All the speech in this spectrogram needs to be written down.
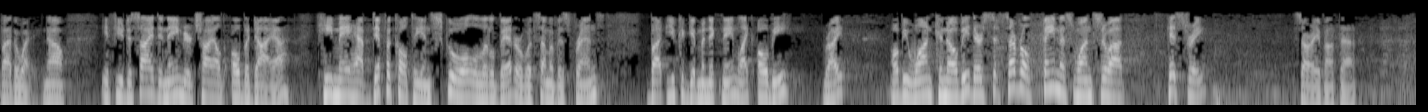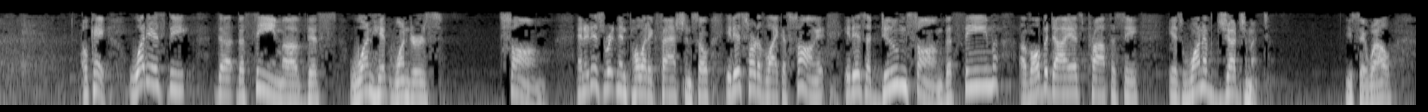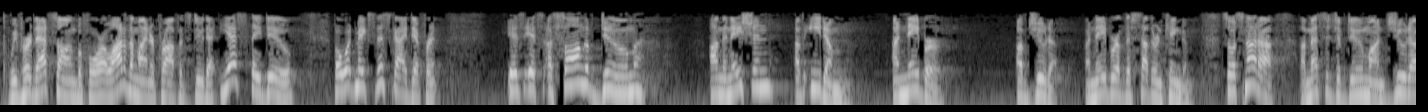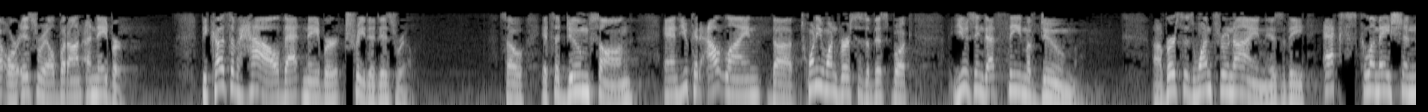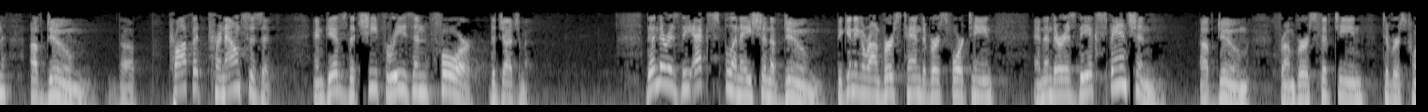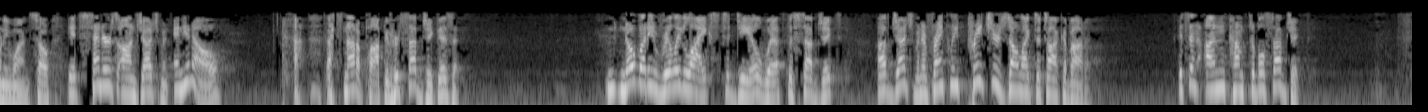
by the way. Now, if you decide to name your child Obadiah, he may have difficulty in school a little bit or with some of his friends, but you could give him a nickname like Obi, right? Obi Wan Kenobi. There's several famous ones throughout history. Sorry about that. Okay, what is the, the, the theme of this one hit wonders song? And it is written in poetic fashion, so it is sort of like a song. It, it is a doom song. The theme of Obadiah's prophecy is one of judgment. You say, well, we've heard that song before. A lot of the minor prophets do that. Yes, they do. But what makes this guy different is it's a song of doom on the nation of Edom, a neighbor of Judah a neighbor of the southern kingdom. So it's not a, a message of doom on Judah or Israel, but on a neighbor. Because of how that neighbor treated Israel. So it's a doom song, and you could outline the 21 verses of this book using that theme of doom. Uh, verses 1 through 9 is the exclamation of doom. The prophet pronounces it and gives the chief reason for the judgment. Then there is the explanation of doom, beginning around verse 10 to verse 14. And then there is the expansion of doom from verse 15 to verse 21. So it centers on judgment. And you know, that's not a popular subject, is it? Nobody really likes to deal with the subject of judgment. And frankly, preachers don't like to talk about it. It's an uncomfortable subject.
